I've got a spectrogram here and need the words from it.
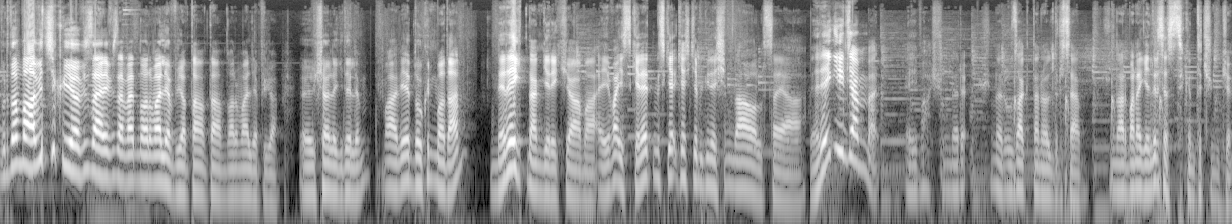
Burada mavi çıkıyor. Bir saniye bir saniye ben normal yapacağım. Tamam tamam normal yapacağım. Ee, şöyle gidelim. Maviye dokunmadan. Nereye gitmem gerekiyor ama? Eyvah iskelet miskelet keşke bir güneşim daha olsa ya. Nereye gideceğim ben? Eyvah şunları şunları uzaktan öldürsem. Şunlar bana gelirse sıkıntı çünkü.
